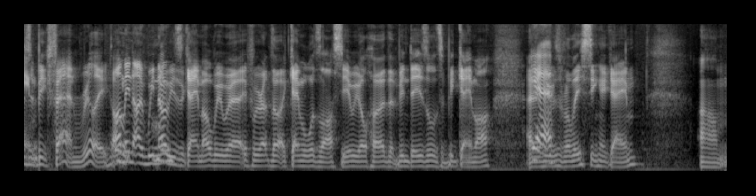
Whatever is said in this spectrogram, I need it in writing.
he's a big fan, really. I mean, I, we know he's a gamer. We were, if we were at the Game Awards last year, we all heard that Vin Diesel is a big gamer, and Yeah. he was releasing a game. Um,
